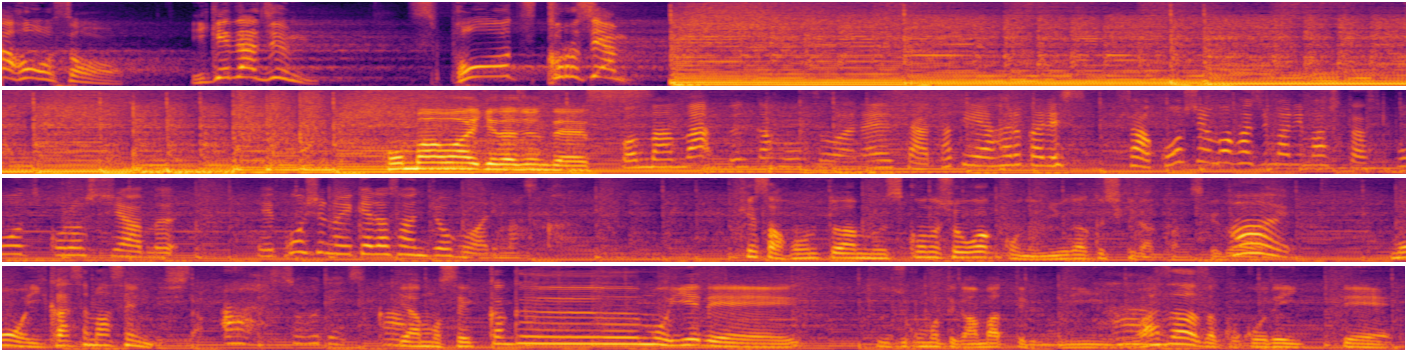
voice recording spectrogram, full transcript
化放送池田純スポーツコロシアム。こんばんは池田純です。こんばんは文化放送アナウンサー立谷遥です。さあ今週も始まりましたスポーツコロシアム。え今週の池田さん情報ありますか？今朝本当は息子の小学校の入学式だったんですけど、はい。もう行かせませんでした。あそうですか。いやもうせっかくもう家で閉じこもって頑張ってるのに、はい。わざわざここで行って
